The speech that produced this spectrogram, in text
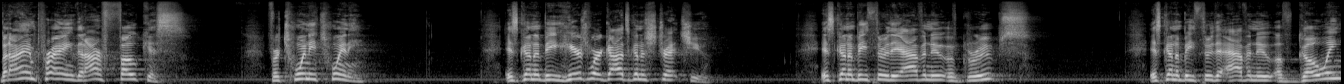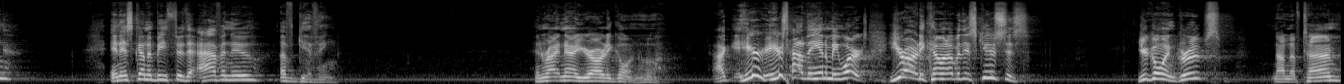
But I am praying that our focus for 2020 is going to be here's where God's going to stretch you. It's going to be through the avenue of groups. It's going to be through the avenue of going. And it's going to be through the avenue of giving. And right now, you're already going, oh. I, here, here's how the enemy works. You're already coming up with excuses. You're going groups, not enough time.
